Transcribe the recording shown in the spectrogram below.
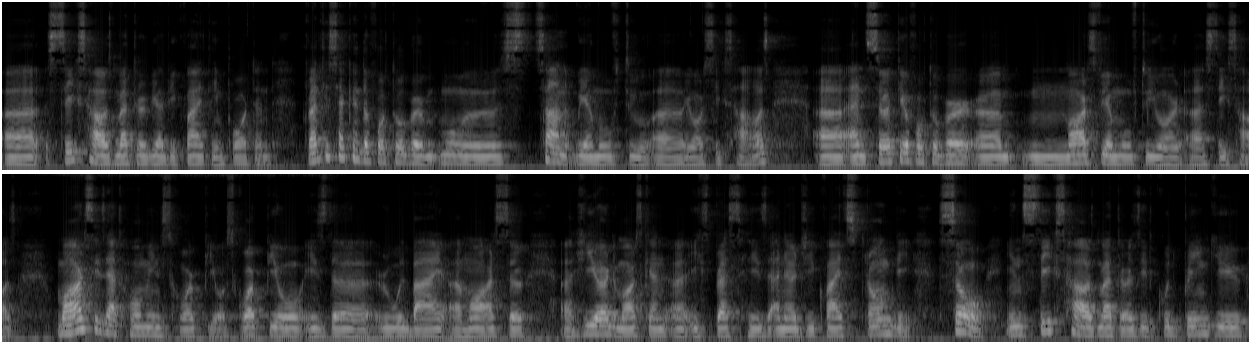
uh, sixth house matter will be quite important. 22nd of October, Sun will move to uh, your sixth house. Uh, and 30th of October, um, Mars will move to your uh, sixth house. Mars is at home in Scorpio. Scorpio is the ruled by uh, Mars. So here the Mars can uh, express his energy quite strongly. So in sixth house matters, it could bring you,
